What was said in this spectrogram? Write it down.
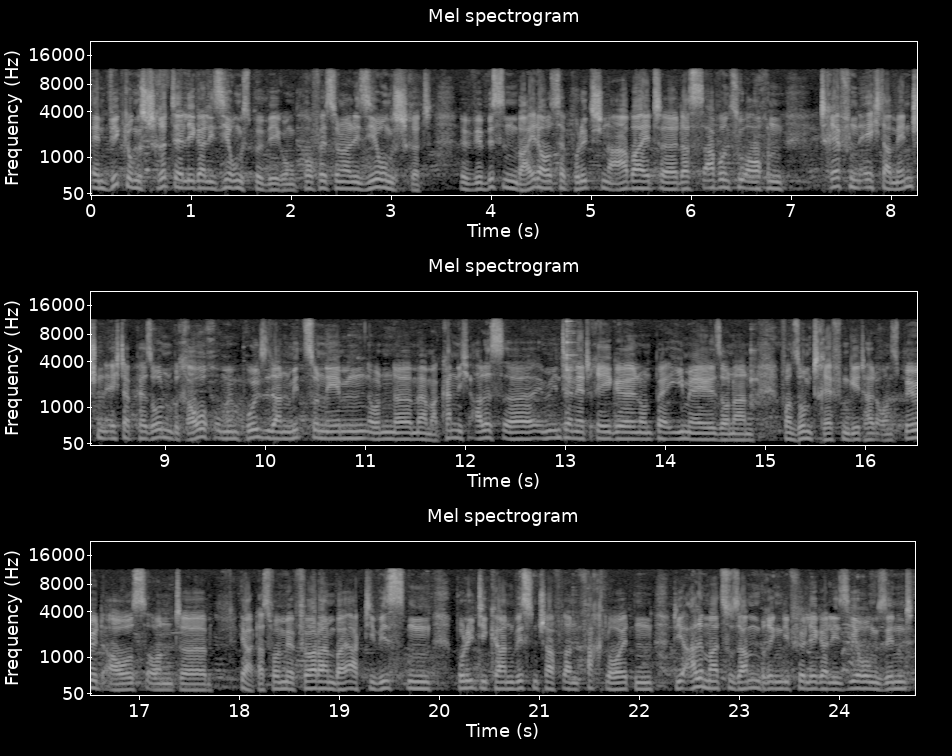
Entwicklungsschritt der Legalisierungsbewegung, Professionalisierungsschritt. Wir wissen beide aus der politischen Arbeit, äh, dass es ab und zu auch ein Treffen echter Menschen, echter Personen braucht, um Impulse dann mitzunehmen. Und äh, man kann nicht alles äh, im Internet regeln und per E-Mail, sondern von so einem Treffen geht halt auch ein Spirit aus. Und äh, ja, das wollen wir fördern bei Aktivisten, Politikern, Wissenschaftlern, Fachleuten, die alle mal zusammenbringen, die für Legalisierung sind,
